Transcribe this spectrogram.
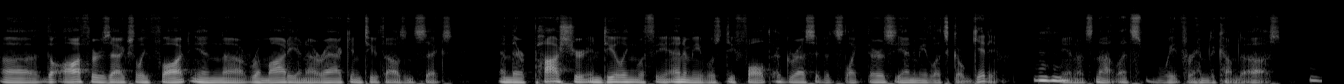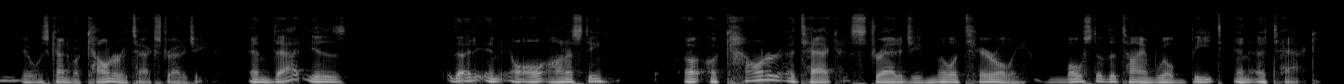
uh, the authors actually fought in uh, Ramadi in Iraq in 2006. And their posture in dealing with the enemy was default aggressive. It's like, there's the enemy, let's go get him. hmm You know, it's not, let's wait for him to come to us. hmm It was kind of a counterattack strategy. And that is, that in all honesty, a, a counterattack strategy militarily most of the time will beat an attack.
